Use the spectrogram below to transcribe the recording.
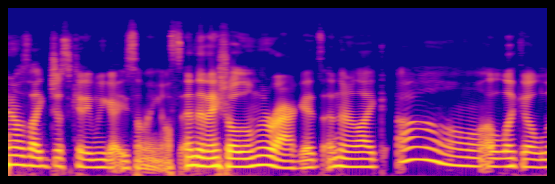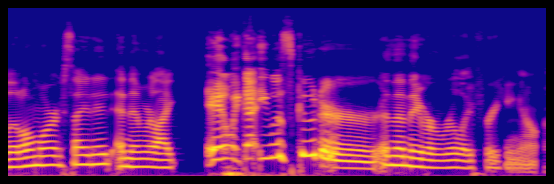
And I was like, just kidding, we got you something else. And then I showed them the rackets and they're like, oh, uh, like a little more excited. And then we're like, hey, we got you a scooter. And then they were really freaking out.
